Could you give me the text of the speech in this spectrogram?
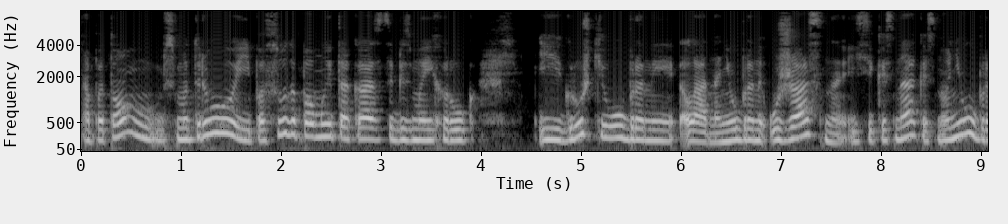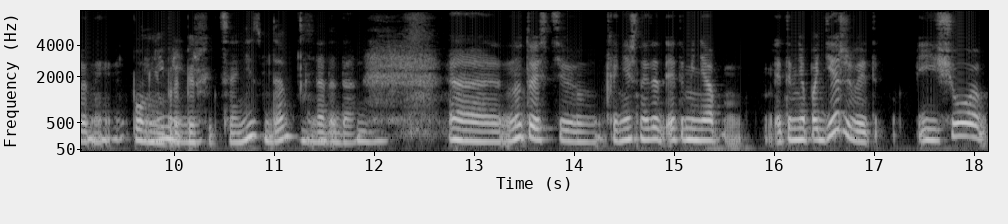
А потом смотрю, и посуда помыта, оказывается, без моих рук, и игрушки убраны. Ладно, они убраны ужасно, и сикость-накость, но они убраны. Помним про перфекционизм, да? Да-да-да. Э, ну, то есть, э, конечно, это, это, меня, это меня поддерживает. И еще,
